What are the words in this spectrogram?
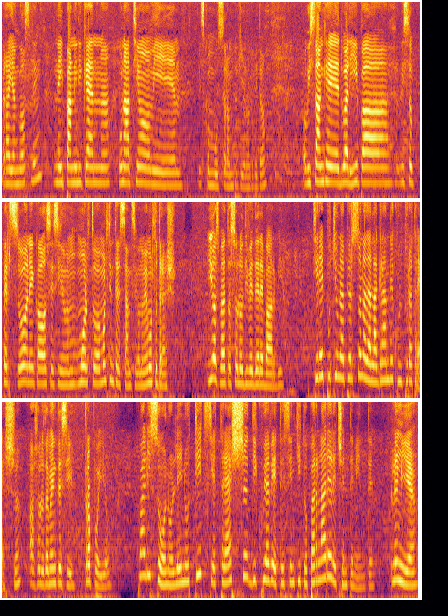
Ryan Gosling nei panni di Ken un attimo mi, mi scombussola un pochino, capito? Ho visto anche Dua Lipa, ho visto persone, cose, sì, molto, molto interessanti secondo me, molto trash. Io aspetto solo di vedere Barbie. Ti reputi una persona dalla grande cultura trash? Assolutamente sì, troppo io. Quali sono le notizie trash di cui avete sentito parlare recentemente? Le mie.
